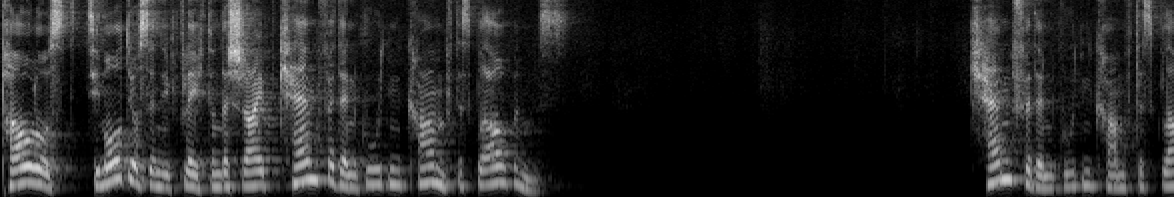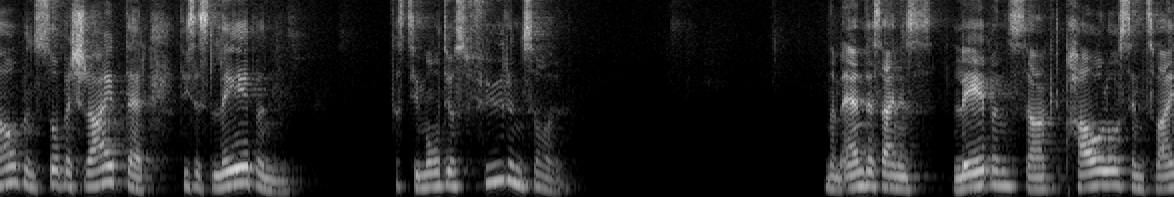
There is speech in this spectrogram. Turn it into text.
Paulus Timotheus in die Pflicht und er schreibt, kämpfe den guten Kampf des Glaubens. Kämpfe den guten Kampf des Glaubens. So beschreibt er dieses Leben, das Timotheus führen soll. Und am Ende seines Lebens sagt Paulus im 2.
